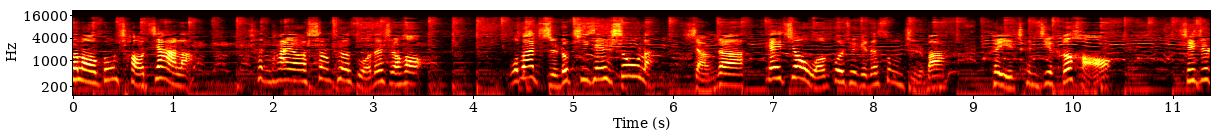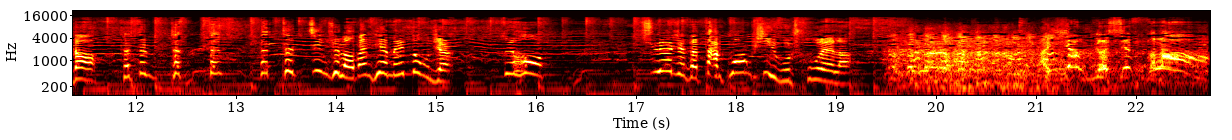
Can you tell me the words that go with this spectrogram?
和老公吵架了，趁他要上厕所的时候，我把纸都提前收了，想着该叫我过去给他送纸吧，可以趁机和好。谁知道他他他他他他进去老半天没动静，最后撅着个大光屁股出来了。哎呀，恶心死了！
